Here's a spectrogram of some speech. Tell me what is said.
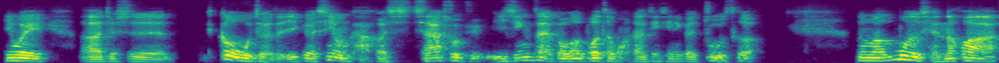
因为呃，就是购物者的一个信用卡和其他数据已经在 bot bot 网上进行一个注册。那么目前的话，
